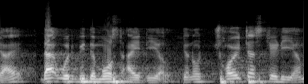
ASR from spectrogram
যায় that would be the most ideal যেন ছয়টা স্টেডিয়াম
